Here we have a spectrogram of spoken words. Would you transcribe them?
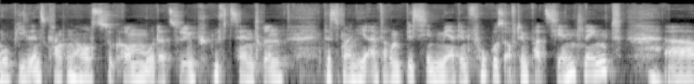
mobil ins Krankenhaus zu kommen oder zu den Prüfzentren, dass man hier einfach ein bisschen mehr den Fokus auf den Patient lenkt äh,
